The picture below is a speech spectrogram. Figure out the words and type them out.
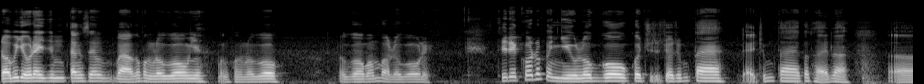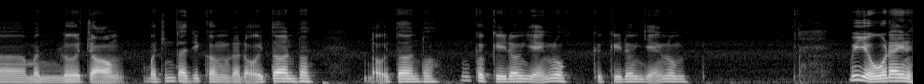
rồi ví dụ đây chúng ta sẽ vào cái phần logo nha bằng phần logo. Logo bấm vào logo này. Thì đây có rất là nhiều logo cho, cho chúng ta để chúng ta có thể là uh, mình lựa chọn và chúng ta chỉ cần là đổi tên thôi. Đổi tên thôi. Cực kỳ đơn giản luôn cực kỳ đơn giản luôn. Ví dụ ở đây nè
